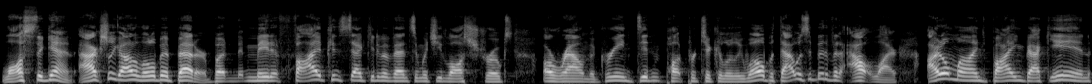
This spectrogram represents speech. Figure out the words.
Lost again. Actually got a little bit better, but made it five consecutive events in which he lost strokes around the green. Didn't putt particularly well, but that was a bit of an outlier. I don't mind buying back in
